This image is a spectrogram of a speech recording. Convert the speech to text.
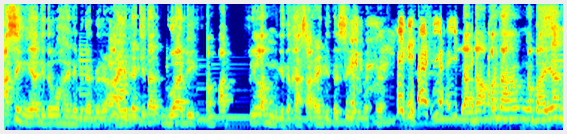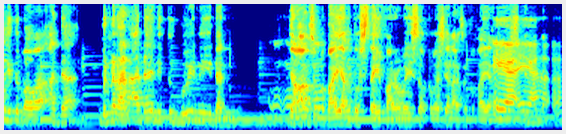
asing ya gitu wah ini benar-benar Iya. akhirnya kita gua di tempat film gitu kasarnya gitu sih iya iya iya. yang nggak pernah ngebayang gitu bahwa ada beneran ada ini tugu ini dan ya langsung kebayang tuh stay far away so close nya langsung kebayang Iya terus iya. gitu. heeh.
